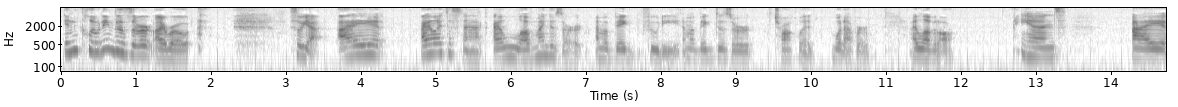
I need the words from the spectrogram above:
including dessert, I wrote. So yeah, I I like to snack. I love my dessert. I'm a big foodie. I'm a big dessert, chocolate, whatever. I love it all. And I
